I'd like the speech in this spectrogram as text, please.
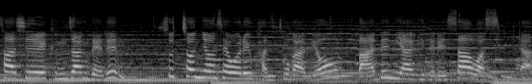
사실 금장대는 수천 년 세월을 관통하며 많은 이야기들을 쌓아왔습니다.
